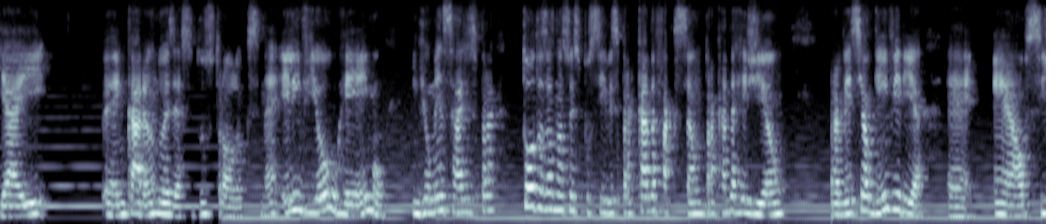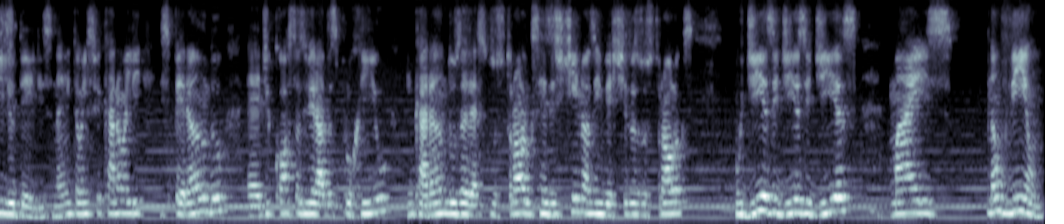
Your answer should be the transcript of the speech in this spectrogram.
e aí é, encarando o exército dos Trollocs, né? Ele enviou o rei Aemon, enviou mensagens para todas as nações possíveis, para cada facção, para cada região, para ver se alguém viria é, em auxílio deles, né? Então eles ficaram ali esperando é, de costas viradas para o rio, encarando os exércitos dos Trollocs, resistindo às investidas dos Trollocs por dias e dias e dias, mas não viam,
